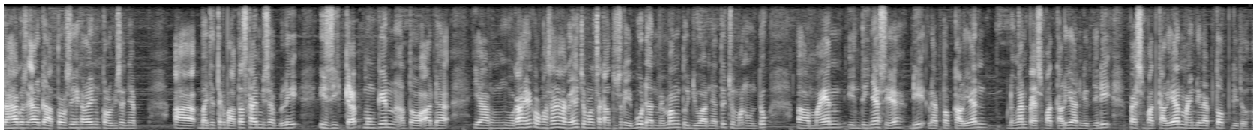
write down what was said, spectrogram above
Nggak harus Elgato sih kalian kalau misalnya uh, budget terbatas kalian bisa beli easy cap mungkin atau ada yang murah ya kalau nggak salah harganya cuma 100 ribu dan memang tujuannya tuh cuma untuk uh, main intinya sih ya di laptop kalian dengan PS4 kalian gitu jadi PS4 kalian main di laptop gitu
